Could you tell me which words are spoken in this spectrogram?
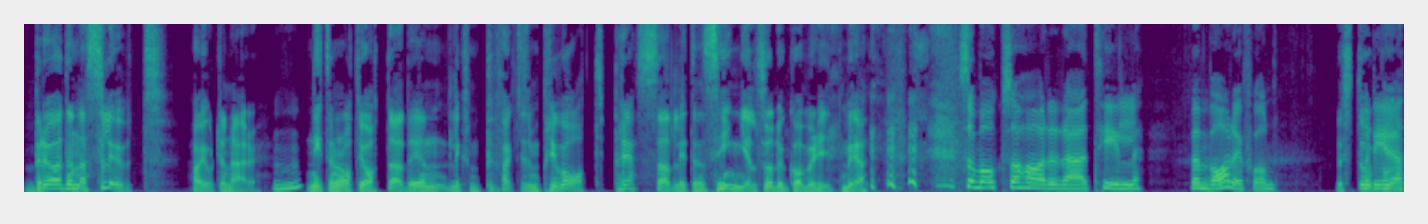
Bröderna Slut har gjort den här. Mm. 1988. Det är en, liksom, faktiskt en privatpressad liten singel som du kommer hit med. Som också har det där till, vem var det ifrån? Det står På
